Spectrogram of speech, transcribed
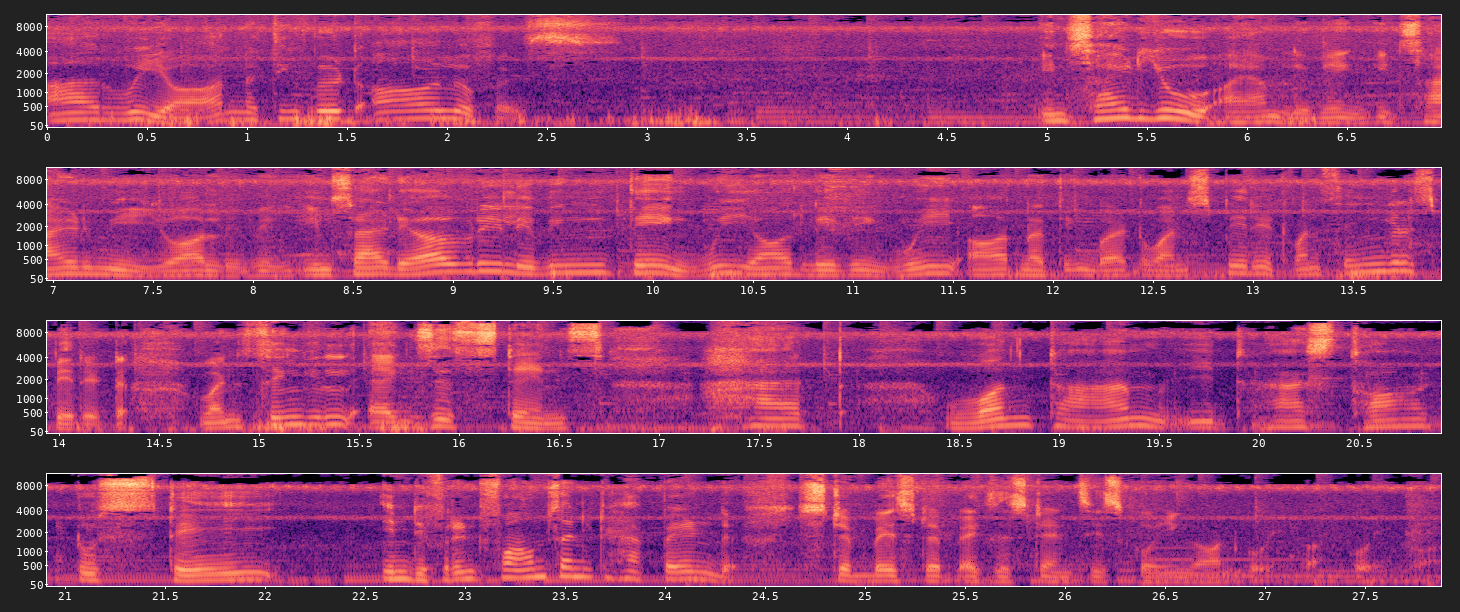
or we are nothing but all of us. Inside you, I am living. Inside me, you are living. Inside every living thing, we are living. We are nothing but one spirit, one single spirit, one single existence. At one time, it has thought to stay in different forms and it happened. Step by step existence is going on going on going on.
